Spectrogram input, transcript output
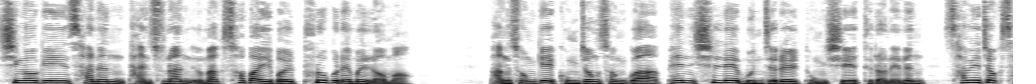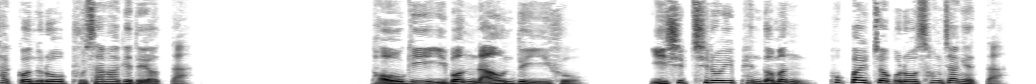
싱어게인 사는 단순한 음악 서바이벌 프로그램을 넘어 방송계 공정성과 팬 신뢰 문제를 동시에 드러내는 사회적 사건으로 부상하게 되었다. 더욱이 이번 라운드 이후 27호의 팬덤은 폭발적으로 성장했다.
